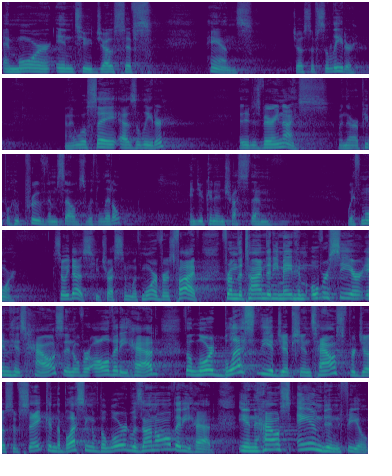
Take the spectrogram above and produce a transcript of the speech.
and more into Joseph's hands. Joseph's a leader. And I will say, as a leader, that it is very nice when there are people who prove themselves with little and you can entrust them with more. So he does. He trusts him with more. Verse 5 From the time that he made him overseer in his house and over all that he had, the Lord blessed the Egyptian's house for Joseph's sake, and the blessing of the Lord was on all that he had, in house and in field.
